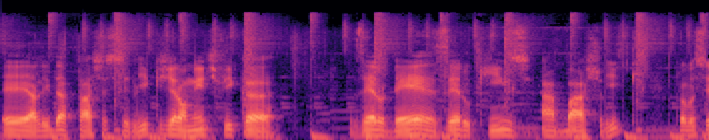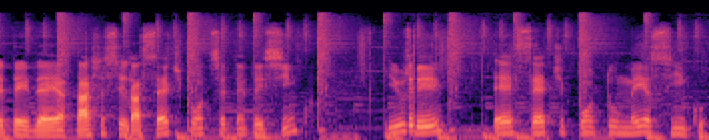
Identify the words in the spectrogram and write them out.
é, ali da taxa Selic, geralmente fica 0,10, 0,15 abaixo do Selic. Para você ter ideia, a taxa será 7,75 e o CDI é 7,65.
